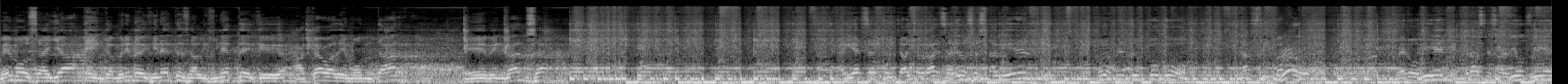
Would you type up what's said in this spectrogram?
Vemos allá en Camerino de Jinetes al jinete que acaba de montar eh, Venganza. Ahí está el muchacho, gracias a Dios, está bien. Solamente un poco lastimado, pero bien, gracias a Dios, bien.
